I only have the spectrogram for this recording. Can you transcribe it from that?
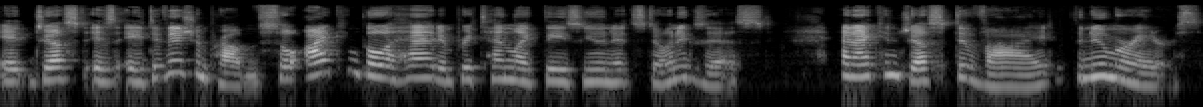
it just is a division problem. So I can go ahead and pretend like these units don't exist, and I can just divide the numerators.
